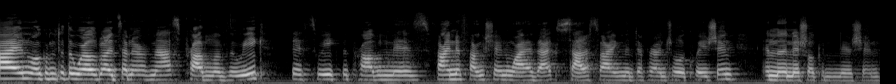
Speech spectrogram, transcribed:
Hi, and welcome to the Worldwide Center of Math's Problem of the Week. This week, the problem is find a function y of x satisfying the differential equation and the initial condition.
